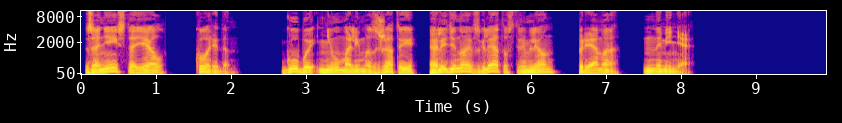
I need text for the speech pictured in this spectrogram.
За ней стоял Коридан. Губы неумолимо сжатые, а ледяной взгляд устремлен прямо на меня.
